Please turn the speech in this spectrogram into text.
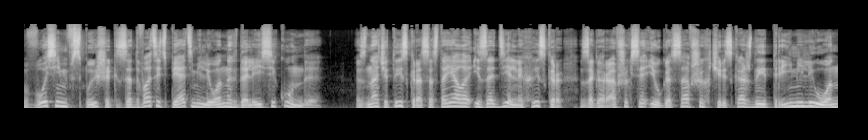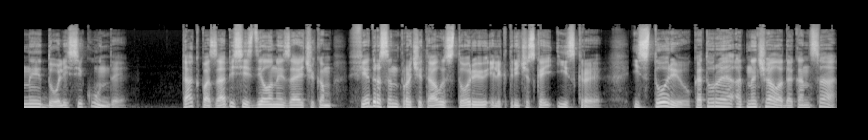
Восемь вспышек за 25 миллионных долей секунды. Значит, искра состояла из отдельных искр, загоравшихся и угасавших через каждые 3 миллионные доли секунды. Так, по записи, сделанной зайчиком, Федерсон прочитал историю электрической искры. Историю, которая от начала до конца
